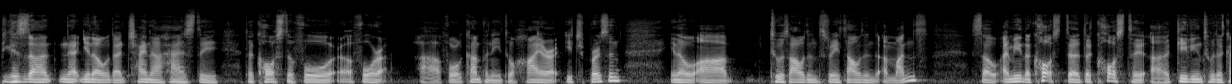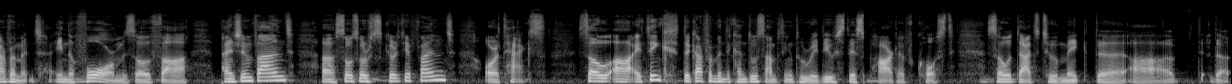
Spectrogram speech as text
Because you know that China has the the cost for uh, for uh, for a company to hire each person, you know, uh, 2,000, 3,000 a month. So I mean the cost the, the cost uh, giving to the government in the forms of uh, pension fund, uh, social security fund, or tax. So uh, I think the government can do something to reduce this part of cost, so that to make the uh, the,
